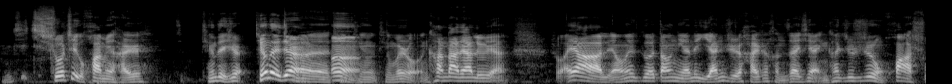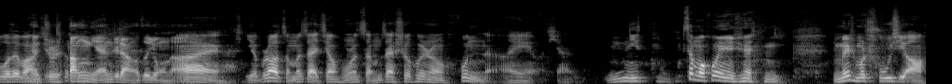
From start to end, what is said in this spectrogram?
你这说这个画面还是挺得劲儿，挺得劲儿。嗯，挺挺温柔。你看大家留言说，哎呀，两位哥当年的颜值还是很在线。你看，就是这种话说的吧，那就是当年这两个字用的啊。哎，也不知道怎么在江湖上，怎么在社会上混呢？哎呀，天，你你这么混下去，你你没什么出息啊！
